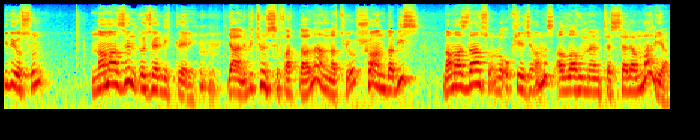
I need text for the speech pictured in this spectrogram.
Biliyorsun namazın özellikleri yani bütün sıfatlarını anlatıyor. Şu anda biz namazdan sonra okuyacağımız Allahümme entes selam var ya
